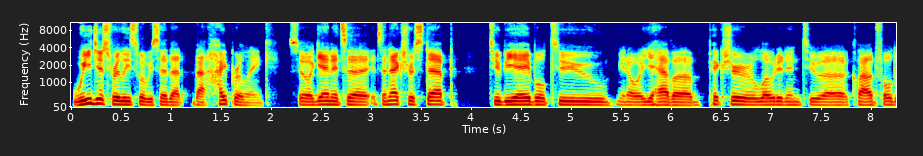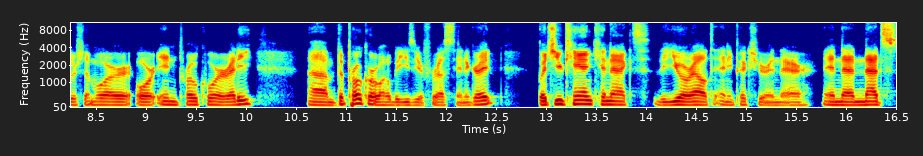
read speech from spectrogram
we just released what we said that that hyperlink. So again, it's a it's an extra step to be able to, you know, you have a picture loaded into a cloud folder somewhere or in Procore already. Um, the Procore one will be easier for us to integrate but you can connect the URL to any picture in there. And then that's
